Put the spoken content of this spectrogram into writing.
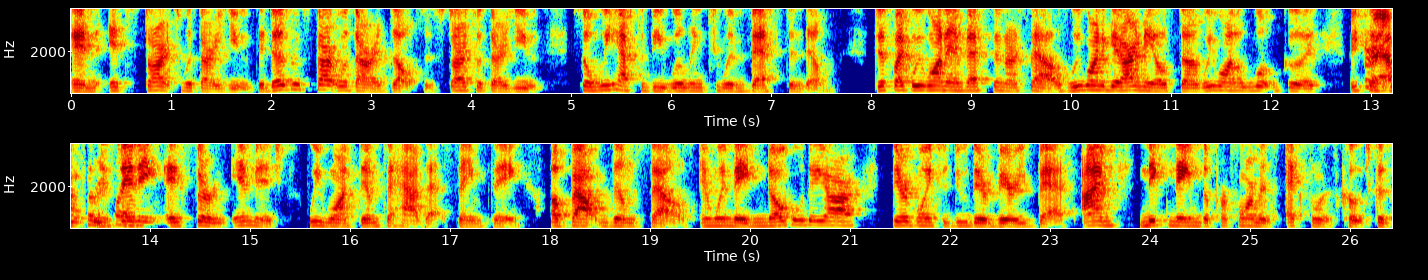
And it starts with our youth. It doesn't start with our adults, it starts with our youth. So we have to be willing to invest in them. Just like we want to invest in ourselves, we want to get our nails done, we want to look good because sure, we're presenting a certain image. We want them to have that same thing about themselves. And when they know who they are, they're going to do their very best. I'm nicknamed the performance excellence coach because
